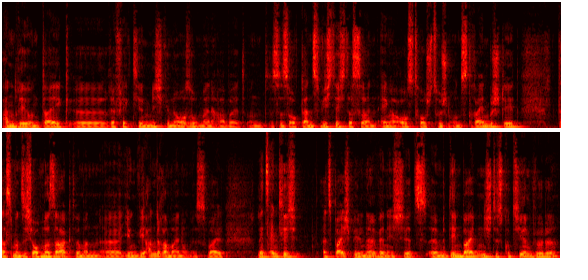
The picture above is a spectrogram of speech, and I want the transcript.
André und Dijk äh, reflektieren mich genauso, meine Arbeit. Und es ist auch ganz wichtig, dass da ein enger Austausch zwischen uns dreien besteht, dass man sich auch mal sagt, wenn man äh, irgendwie anderer Meinung ist. Weil letztendlich als Beispiel, ne, wenn ich jetzt äh, mit den beiden nicht diskutieren würde,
